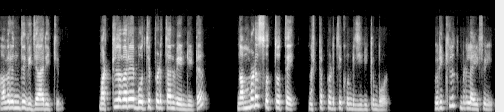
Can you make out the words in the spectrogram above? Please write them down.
അവരെന്ത് വിചാരിക്കും? മറ്റുള്ളവരെ ബോധ്യപ്പെടുത്താൻ വേണ്ടിയിട്ട് നമ്മുടെ സ്വത്വത്തെ നഷ്ടപ്പെടുത്തിക്കൊണ്ട് ജീവിക്കുമ്പോൾ ഒരിക്കലും നമ്മുടെ ലൈഫിൽ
